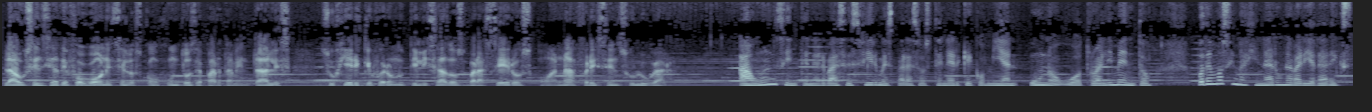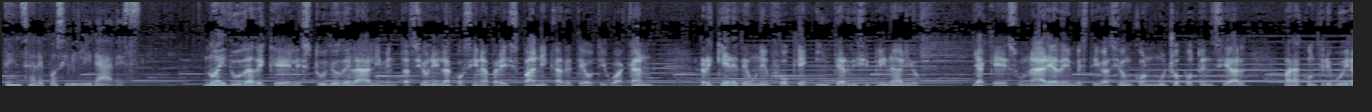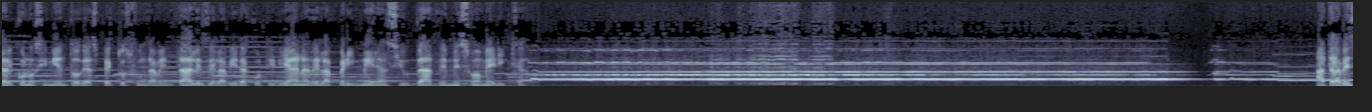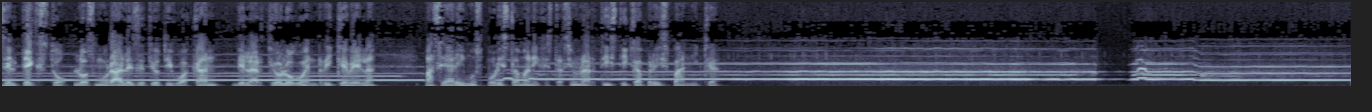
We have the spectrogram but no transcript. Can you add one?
La ausencia de fogones en los conjuntos departamentales sugiere que fueron utilizados braseros o anafres en su lugar. Aún sin tener bases firmes para sostener que comían uno u otro alimento, podemos imaginar una variedad extensa de posibilidades. No hay duda de que el estudio de la alimentación y la cocina prehispánica de Teotihuacán requiere de un enfoque interdisciplinario, ya que es un área de investigación con mucho potencial para contribuir al conocimiento de aspectos fundamentales de la vida cotidiana de la primera ciudad de Mesoamérica. A través del texto Los murales de Teotihuacán del arqueólogo Enrique Vela, pasearemos por esta manifestación artística prehispánica.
